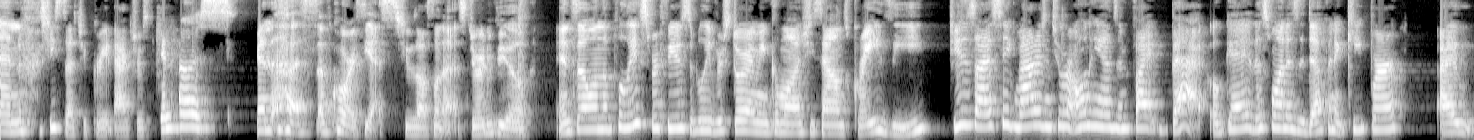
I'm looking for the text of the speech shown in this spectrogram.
and she's such a great actress. And us. And Us, of course, yes, she was also in Us, Jordan Peele. And so when the police refuse to believe her story, I mean, come on, she sounds crazy. She decides to take matters into her own hands and fight back. Okay, this one is a definite keeper. I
